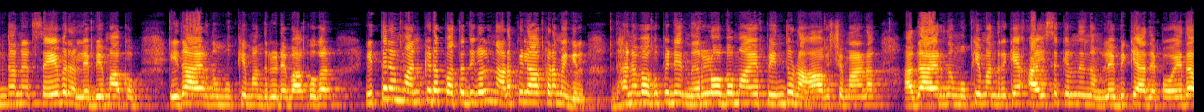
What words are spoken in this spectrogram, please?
ഇന്റർനെറ്റ് സേവനം ലഭ്യമാക്കും. ഇതായിരുന്നു മുഖ്യമന്ത്രിയുടെ വാക്കുകൾ. ഇത്തരം വൻകിട പദ്ധതികൾ നടപ്പിലാക്കണമെങ്കിൽ ധനവകുപ്പിന്റെ നിർലോഭമായ പിന്തുണ ആവശ്യമാണ്. അതായിരുന്നു മുഖ്യമന്ത്രിക്ക് ഐസക്കിൽ നിന്നും ലഭിക്കാതെ പോയത്.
